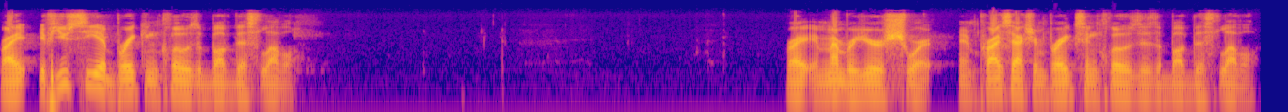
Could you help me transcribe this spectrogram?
right? If you see a break and close above this level, right? Remember, you're short, and price action breaks and closes above this level.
